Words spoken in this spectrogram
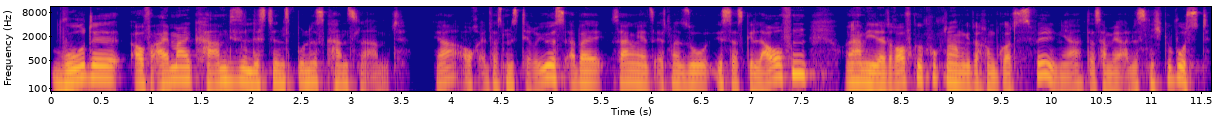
wurde auf einmal kam diese Liste ins Bundeskanzleramt. Ja, auch etwas mysteriös, aber sagen wir jetzt erstmal so, ist das gelaufen? Und dann haben die da drauf geguckt und haben gedacht, um Gottes Willen, ja, das haben wir alles nicht gewusst.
